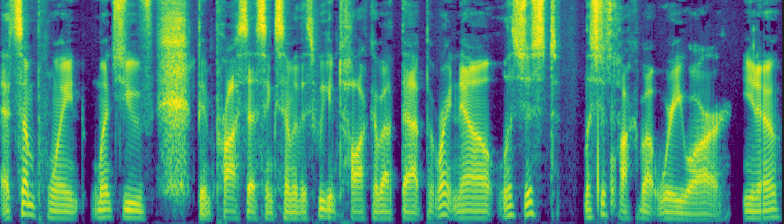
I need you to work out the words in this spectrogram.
At some point, once you've been processing some of this, we can talk about that. But right now, let's just let's just talk about where you are, you know?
